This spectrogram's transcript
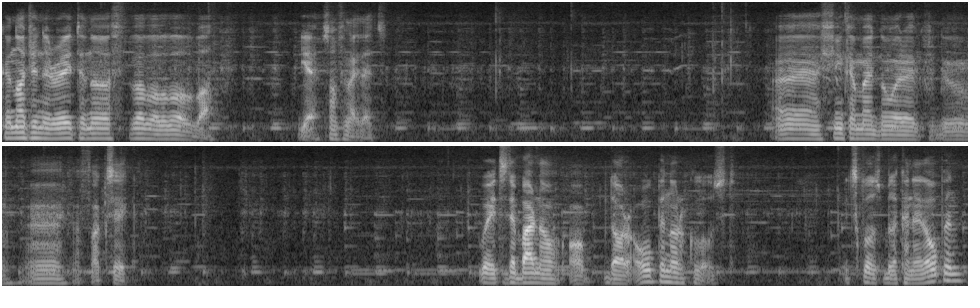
cannot generate enough blah blah blah blah blah. Yeah, something like that. Uh, I think I might know what I have to do. Uh, for fuck's sake. Wait, is the bar now door open or closed? It's closed, but can I open?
